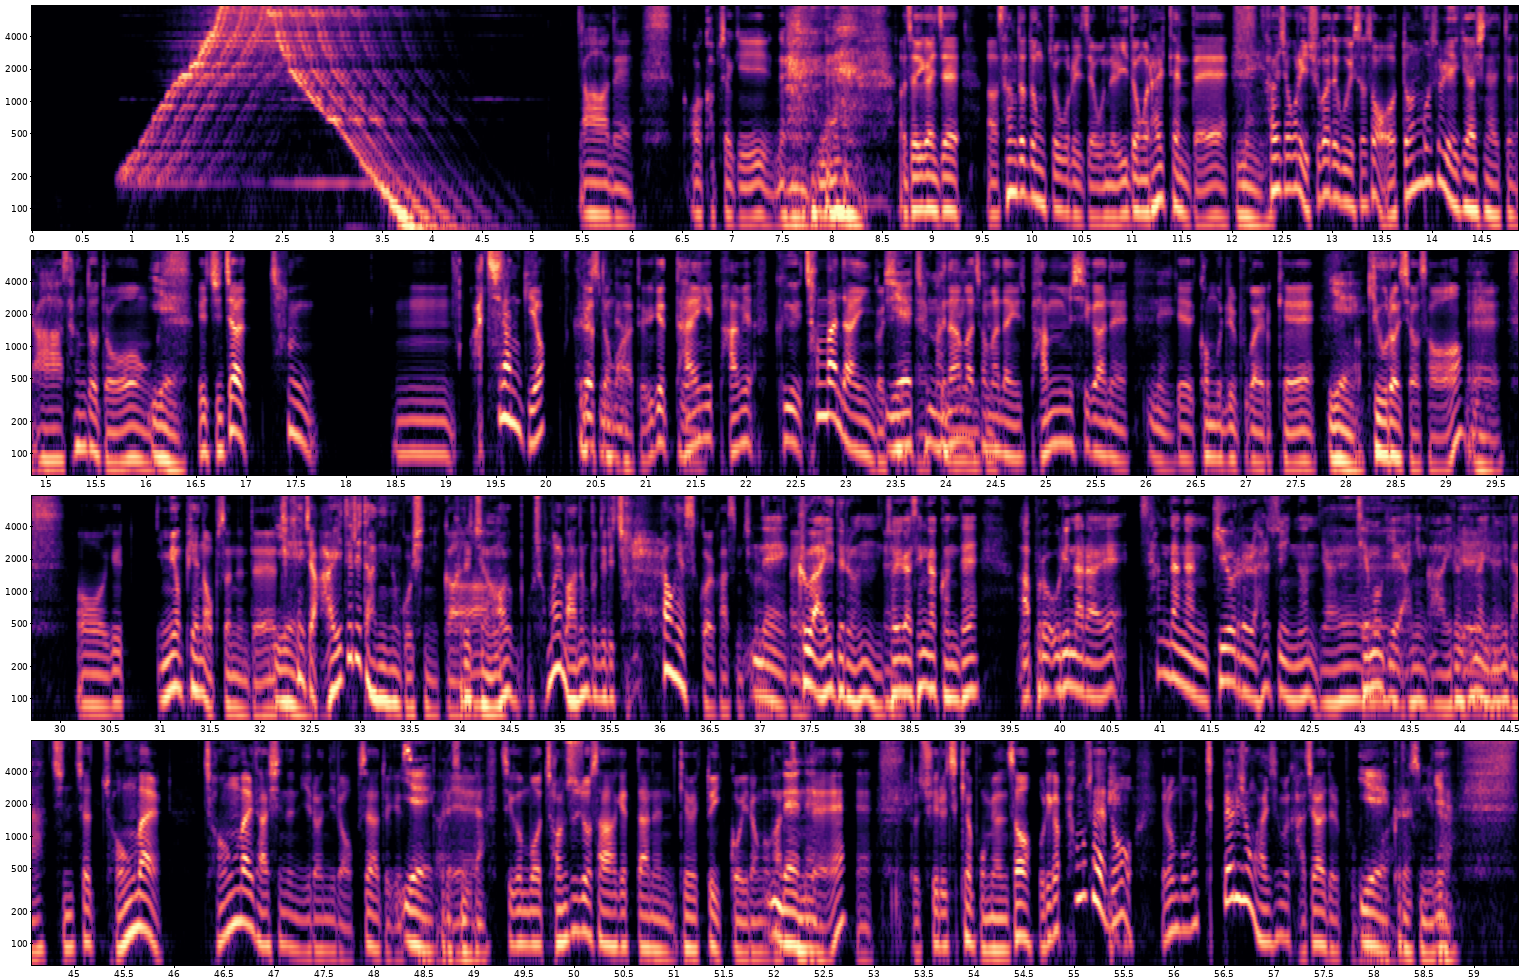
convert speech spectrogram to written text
아, 네. 어, 갑자기, 네. 어, 저희가 이제 어, 상도동 쪽으로 이제 오늘 이동을 할 텐데, 네. 사회적으로 이슈가 되고 있어서 어떤 곳을 얘기하시나 했더니, 아, 상도동. 예. 이게 진짜 참, 음, 아찔한 기억? 그랬던. 것 같아요. 이게 다행히 밤이, 그 천만 다행인 것이. 예, 천만 그나마 다행이죠. 천만 다행이 밤 시간에 네. 건물 일부가 이렇게 예. 어, 기울어져서, 예. 예. 어, 이게 인명 피해는 없었는데 특히 예. 이제 아이들이 다니는 곳이니까 그렇죠. 아, 정말 많은 분들이 철렁했을 거예요 가슴처럼. 네, 예. 그 아이들은 네. 저희가 생각컨대 앞으로 우리나라에 상당한 기여를 할 수 있는 예. 제목이 아닌가 이런 예, 생각이 예. 듭니다. 진짜 정말 정말 다시는 이런 일이 없어야 되겠습니다. 예, 그렇습니다. 지금 뭐 전수조사 하겠다는 계획도 있고 이런 것 같은데 예, 또 추이를 지켜보면서 우리가 평소에도 이런 부분 특별히 좀 관심을 가져야 될 부분. 예, 그렇습니다. 예.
